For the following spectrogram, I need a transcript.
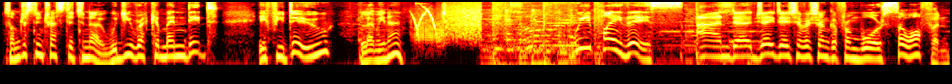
so I'm just interested to know. Would you recommend it? If you do let me know we play this and uh, JJ Shivashankar from War so often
